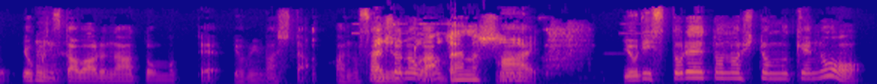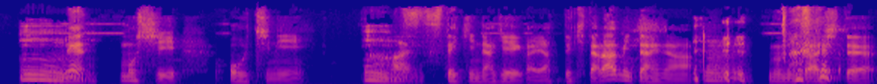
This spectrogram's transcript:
くよく伝わるなと思って読みました。あの、最初のががとうご、ざいます。はい。よりストレートの人向けの、うん。ね、もし、お家にうん。はい素敵な芸がやってきたら、みたいなうん。のに対して、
